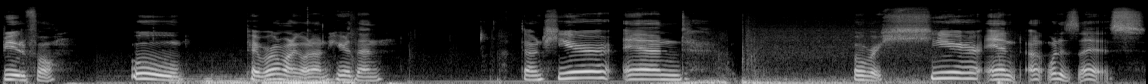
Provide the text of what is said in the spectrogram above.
Beautiful. Ooh. Okay, we're gonna wanna go down here then. Down here and over here, and uh, what is this?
